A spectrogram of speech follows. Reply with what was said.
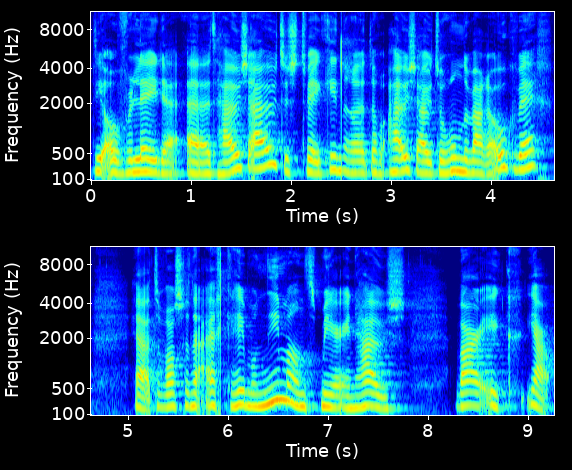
die overleden het huis uit. Dus twee kinderen het huis uit, de honden waren ook weg. Ja, toen was er eigenlijk helemaal niemand meer in huis waar ik ja,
